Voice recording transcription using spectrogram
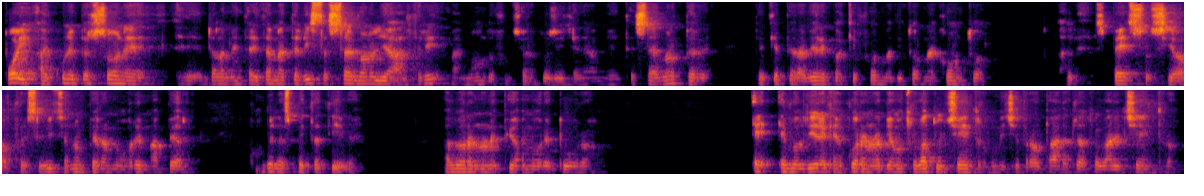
Poi alcune persone eh, dalla mentalità materialista servono gli altri, ma il mondo funziona così generalmente, servono per, perché per avere qualche forma di tornaconto spesso si offre il servizio non per amore ma per con delle aspettative. Allora non è più amore puro e, e, vuol dire che ancora non abbiamo trovato il centro, come dice Prabhupada, bisogna trovare il centro.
